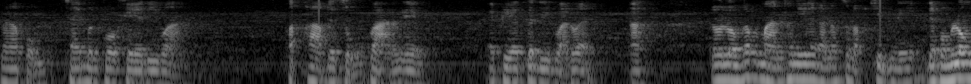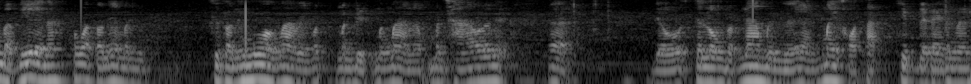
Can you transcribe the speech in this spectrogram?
นะครับผมใช้บน 4K ดีกว่า ปรับภาพได้สูงกว่านั่นเอง FPS ก็ดีกว่าด้วยอะโดยรวมก็ประมาณเท่านี้แล้วกันนะสำหรับคลิปนี้ เดี๋ยวผมลงแบบนี้เลยนะ เพราะว่าตอนนี้มันคือตอนนี้ง่วงมากเลยเพราะมันดึกมากๆแล้วมันเช้าแล้วเนี่ยเดี๋ยวจะลงแบบหน้ามึนเลยกัน ไม่ขอตัดคลิปใดๆทั้งนั้น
